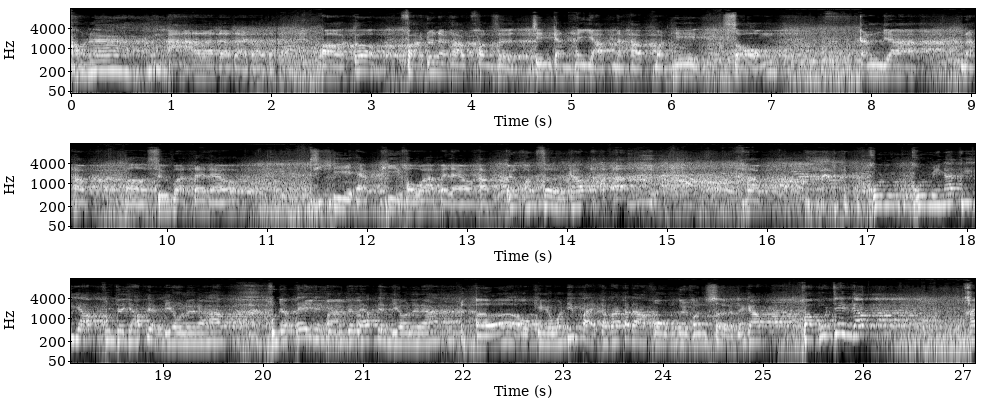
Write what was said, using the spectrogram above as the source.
เอาหน้า อ่าได้ได้ได้ได้ได้เอ่อก็ ฝากด้วยนะครับ คอนเสิร์ตจิ้นกันให้ยับนะครับ วันที่ 2 กันยานะครับเอ่อซื้อบัตรได้แล้ว ที่แอปพี่เขาว่าไปแล้วครับเดี๋ยวคอนเสิร์ตครับ ครับ คุณคุณมีหน้าที่ยับคุณจะยับอย่างเดียวเลยนะครับ คุณจะเต้นอย่างเดียวคุณจะแรปอย่างเดียวเลยนะ เออโอเค วันที่ 8 กรกฎาคมโดยคอนเสิร์ตนะครับฝากคุณจิ้นครับ ใคร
